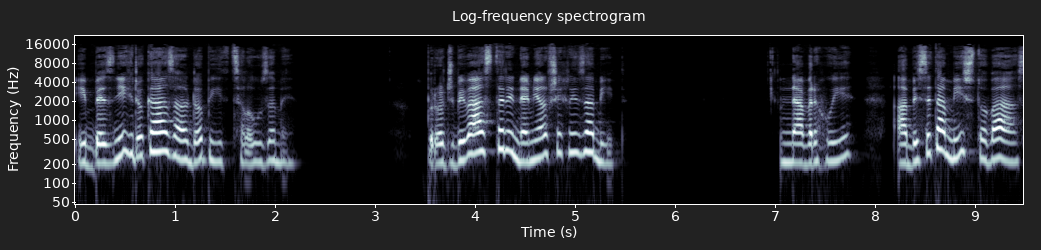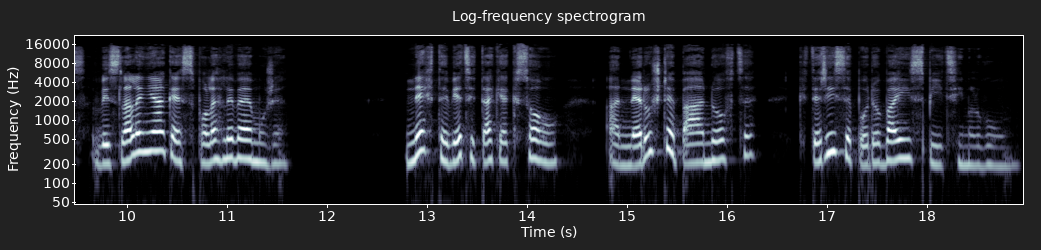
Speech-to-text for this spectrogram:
I bez nich dokázal dobít celou zemi. Proč by vás tedy neměl všechny zabít? Navrhuji, aby se tam místo vás vyslali nějaké spolehlivé muže. Nechte věci tak, jak jsou a nerušte pándovce, kteří se podobají spícím lvům.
